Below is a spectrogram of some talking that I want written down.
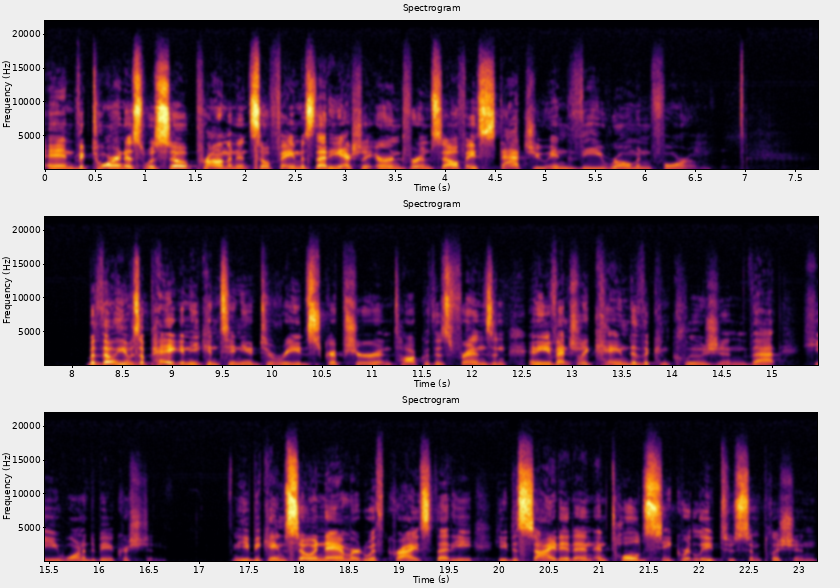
And Victorinus was so prominent, so famous, that he actually earned for himself a statue in the Roman Forum. But though he was a pagan, he continued to read scripture and talk with his friends, and, and he eventually came to the conclusion that he wanted to be a Christian. He became so enamored with Christ that he, he decided and, and told secretly to Simplician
